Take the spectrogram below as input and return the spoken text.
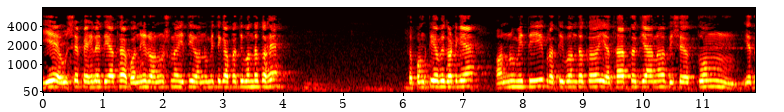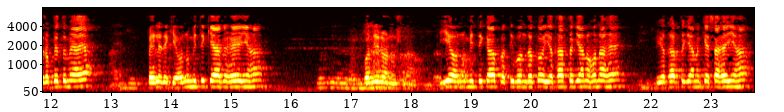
ये उससे पहले दिया था, बनिर, अनुष्ण इति अनुमिति का प्रतिबंधक है। तो पंक्ति अभी घट गया। अनुमिति, प्रतिबंधक, यथार्थ ज्ञान विषयत्व ये द्रव्यत्व में आया। पहले देखिए, अनुमिति क्या है यहाँ? बनिर, अनुष्ण। ये अनुमिति का प्रतिबंधक यथार्थ ज्ञान होना है। यथार्थ ज्ञान कैसा है यहाँ?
